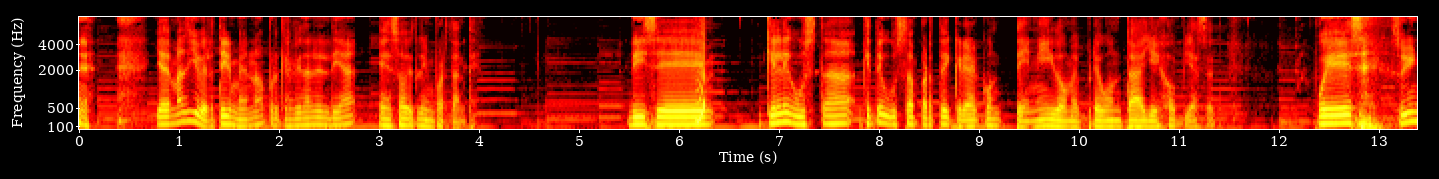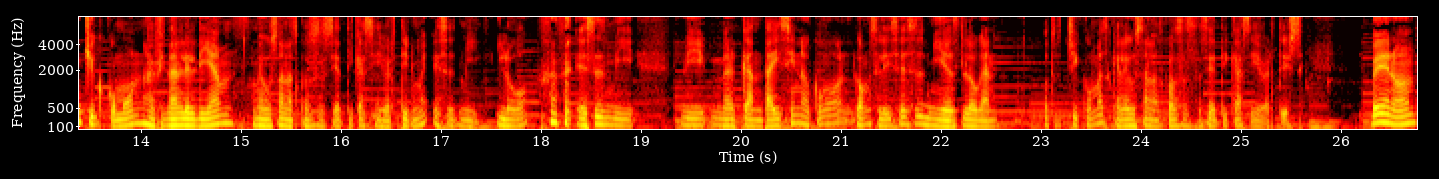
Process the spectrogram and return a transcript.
y además divertirme, ¿no? Porque al final del día eso es lo importante. Dice ¿Qué le gusta, qué te gusta aparte de crear contenido? Me pregunta J-Hop Yasset. Pues soy un chico común, al final del día me gustan las cosas asiáticas y divertirme, ese es mi logo, ese es mi, mi merchandising o como, ¿cómo se le dice, ese es mi eslogan. Otro chico más que le gustan las cosas asiáticas y divertirse. Pero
